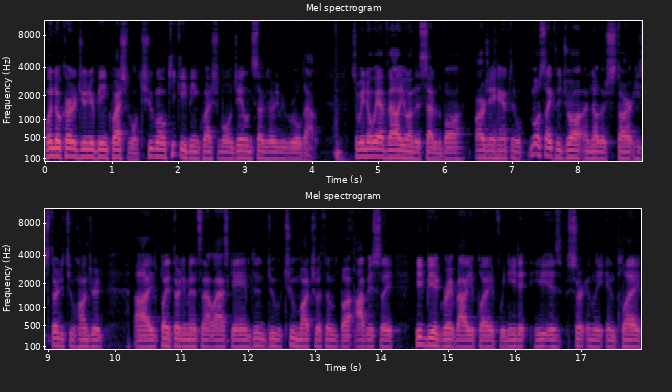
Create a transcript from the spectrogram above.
Wendell Carter Jr. being questionable, Chuma Okeke being questionable, and Jalen Suggs already be ruled out. So we know we have value on this side of the ball. RJ Hampton will most likely draw another start. He's 3,200. Uh, he's played 30 minutes in that last game. Didn't do too much with him, but obviously he'd be a great value play if we need it. He is certainly in play.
